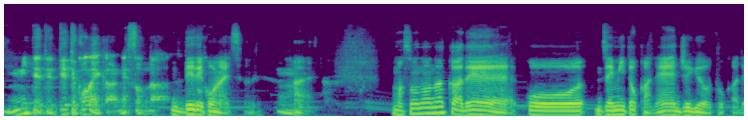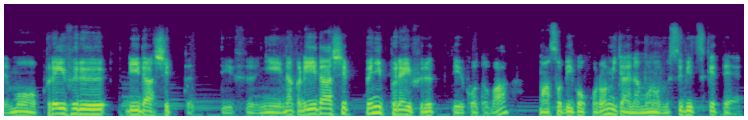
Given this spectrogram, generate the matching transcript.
見てて出てこないからね、そんな。出てこないですよね。うんはい。まあ、その中で、こう、ゼミとかね、授業とかでも、プレイフルリーダーシップっていう風に、なんかリーダーシップにプレイフルっていう言葉、まあ、遊び心みたいなものを結びつけて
